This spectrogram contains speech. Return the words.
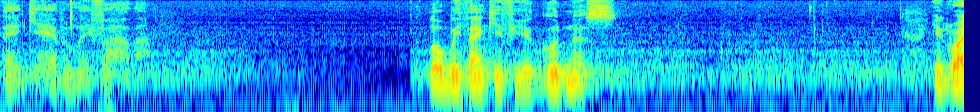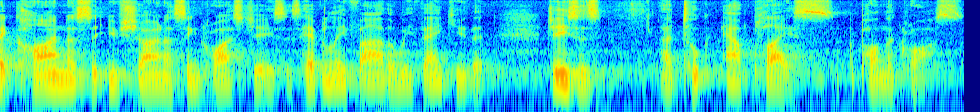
Thank you, Heavenly Father. Lord, we thank you for your goodness, your great kindness that you've shown us in Christ Jesus. Heavenly Father, we thank you that Jesus uh, took our place upon the cross,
